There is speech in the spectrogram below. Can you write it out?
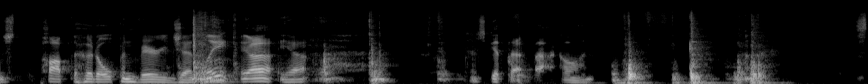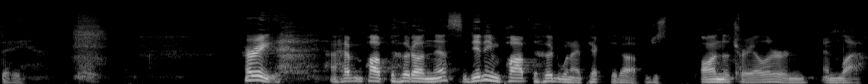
Just pop the hood open very gently. Yeah, yeah. Let's get that back on. Stay. All right. I haven't popped the hood on this. I didn't even pop the hood when I picked it up. Just on the trailer and, and left.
